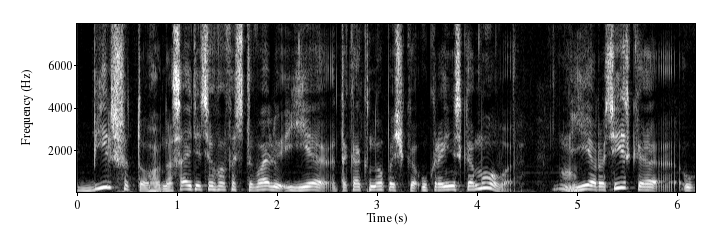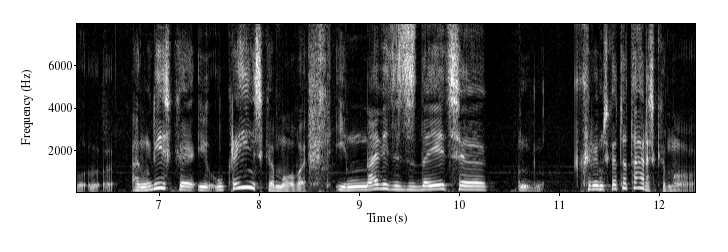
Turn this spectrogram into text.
більше того, на сайті цього фестивалю є така кнопочка Українська мова. Є російська, англійська і українська мова. І навіть здається, кримсько-татарська мова.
